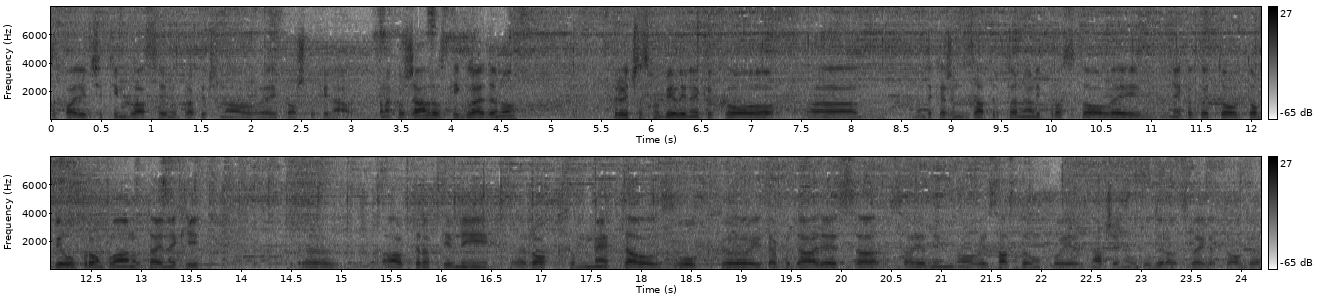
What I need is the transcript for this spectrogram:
zahvaljujući tim glasovima, praktično ovaj, prošli finale. Onako, žanrovski gledano, prilično smo bili nekako, da kažem, zatrpani, ali prosto ovaj, nekako je to, to bilo u prvom planu, taj neki alternativni rock metal zvuk e, i tako dalje sa, sa jednim ovaj, sastavom koji je značajno odudara od svega toga.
